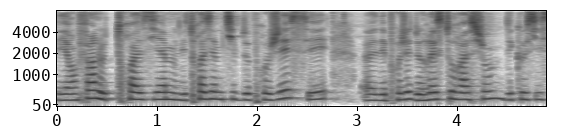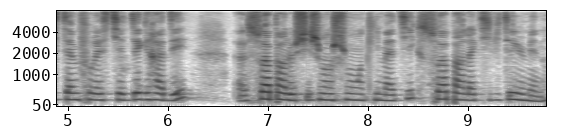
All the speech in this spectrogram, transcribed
Et enfin, le troisième, les troisièmes types de projets, c'est euh, des projets de restauration d'écosystèmes forestiers dégradés, euh, soit par le changement climatique, soit par l'activité humaine.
